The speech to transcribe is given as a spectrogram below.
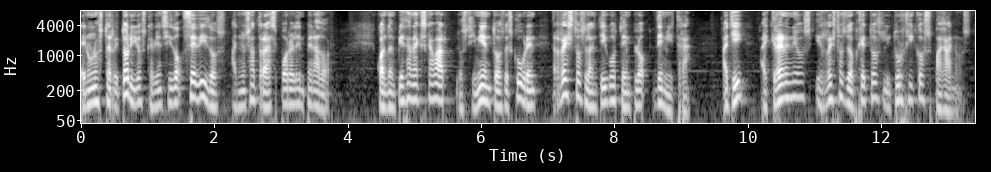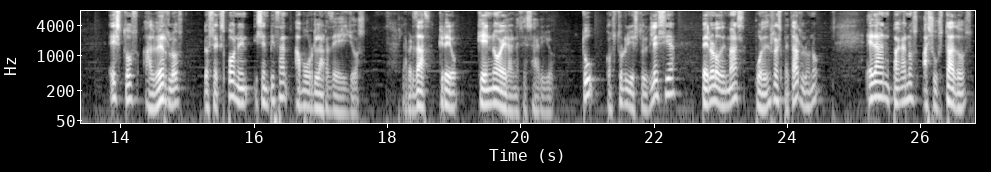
en unos territorios que habían sido cedidos años atrás por el emperador. Cuando empiezan a excavar, los cimientos descubren restos del antiguo templo de Mitra. Allí hay cráneos y restos de objetos litúrgicos paganos. Estos, al verlos, los exponen y se empiezan a burlar de ellos. La verdad, creo que no era necesario. Tú construyes tu iglesia, pero lo demás puedes respetarlo, ¿no? Eran paganos asustados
